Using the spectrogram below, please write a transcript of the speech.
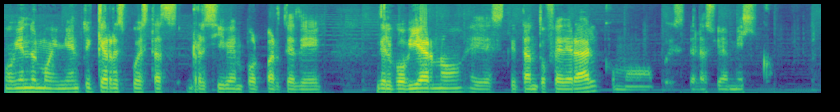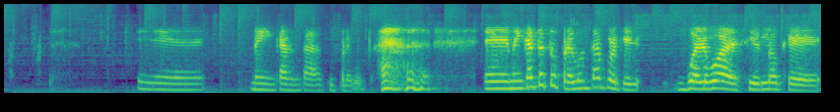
moviendo el movimiento y qué respuestas reciben por parte de, del gobierno, este, tanto federal como pues de la Ciudad de México? Eh, me encanta tu pregunta. Eh, me encanta tu pregunta porque vuelvo a decir lo que,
